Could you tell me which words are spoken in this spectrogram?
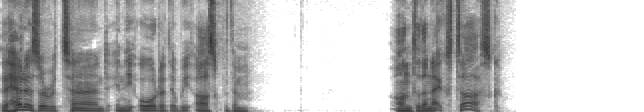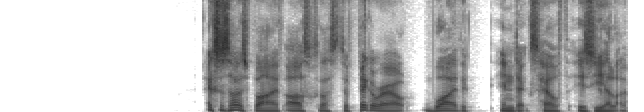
The headers are returned in the order that we ask for them. On to the next task. Exercise 5 asks us to figure out why the index health is yellow.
